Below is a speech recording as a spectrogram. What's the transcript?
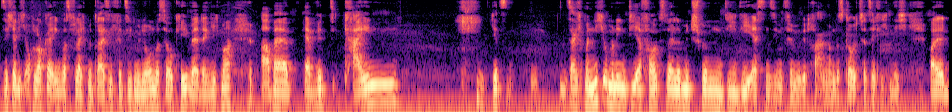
sicherlich auch locker irgendwas vielleicht mit 30, 40 Millionen, was ja okay wäre, denke ich mal. Aber er wird kein jetzt sag ich mal, nicht unbedingt die Erfolgswelle mitschwimmen, die die ersten sieben Filme getragen haben. Das glaube ich tatsächlich nicht. Weil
